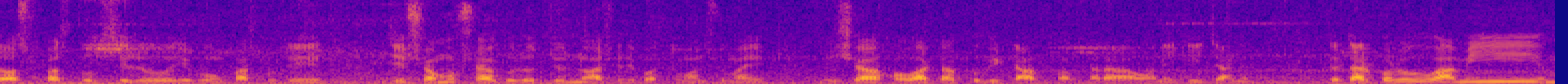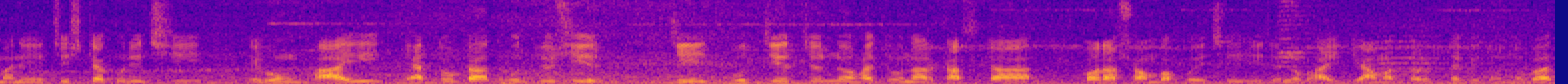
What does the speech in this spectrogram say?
লস্ট পাসপোর্ট ছিল এবং পাসপোর্টের যে সমস্যাগুলোর জন্য আসলে বর্তমান সময়ে ভিসা হওয়াটা খুবই টাফ আপনারা অনেকেই জানেন। তো তারপরেও আমি মানে চেষ্টা করেছি এবং ভাই এতটা ধৈর্যশীল যে ধৈর্যের জন্য হয়তো ওনার কাজটা করা সম্ভব হয়েছে। এই জন্য ভাইকে আমার তরফ থেকে ধন্যবাদ।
